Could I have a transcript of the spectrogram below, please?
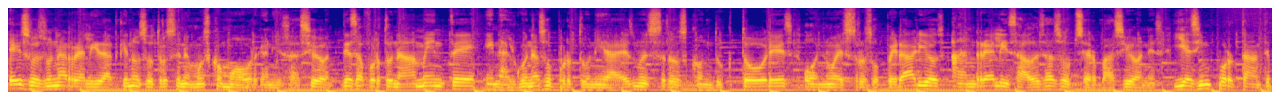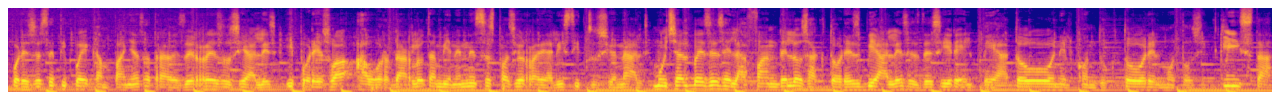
eso es una realidad que nosotros tenemos como organización. Desafortunadamente, en algunas oportunidades nuestros conductores o nuestros operarios han realizado esas observaciones y es importante por eso este tipo de campañas a través de redes sociales y por eso abordarlo también en este espacio radial institucional. Muchas veces el afán de los actores viales, es decir, el peatón, el conductor, el motociclista,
